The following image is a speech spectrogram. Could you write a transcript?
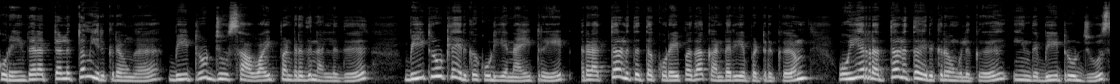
குறைந்த ரத்த அழுத்தம் இருக்கிறவங்க பீட்ரூட் ஜூஸ் அவாய்ட் பண்ணுறது நல்லது. பீட்ரூட்டில் இருக்கக்கூடிய நைட்ரேட் ரத்த அழுத்தத்தை குறைப்பதாக கண்டறியப்பட்டிருக்கு. உயர் ரத்த அழுத்தம் இருக்கிறவங்களுக்கு இந்த பீட்ரூட் ஜூஸ்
